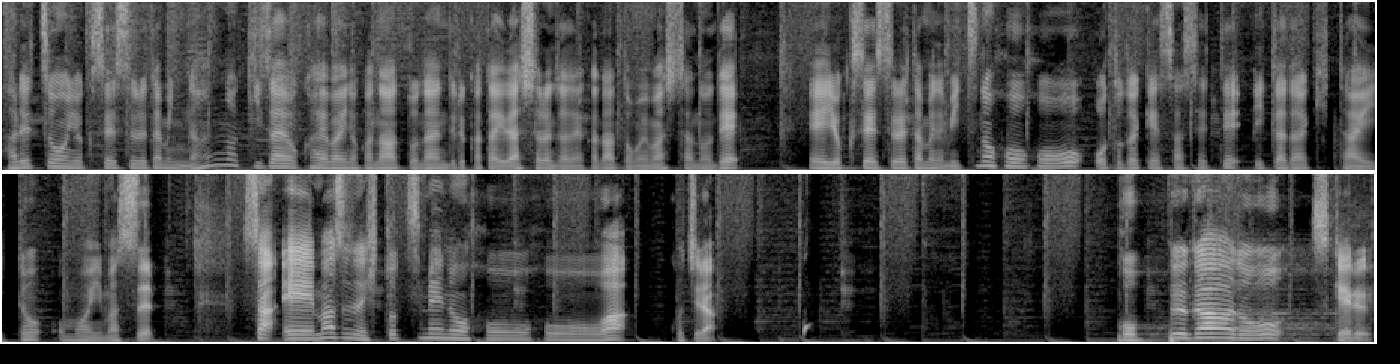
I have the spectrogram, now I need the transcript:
破裂音を抑制するために何の機材を買えばいいのかなと悩んでいる方いらっしゃるんじゃないかなと思いましたので、えー、抑制するための3つの方法をお届けさせていただきたいと思います。さあ、えー、まず1つ目の方法はこちら。ポップガードをつける。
